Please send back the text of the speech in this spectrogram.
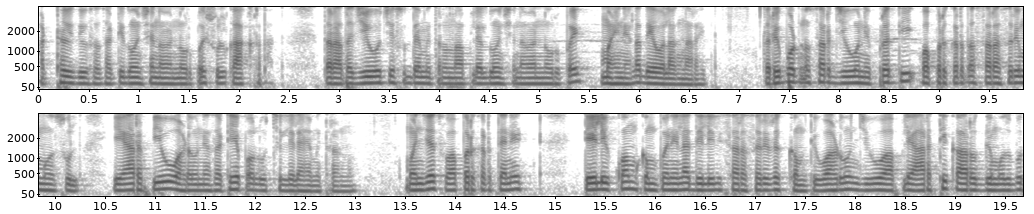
अठ्ठावीस दिवसासाठी दोनशे नव्याण्णव रुपये शुल्क आकारतात. तर आता जिओचे सुद्धा मित्रांनो आपल्याला दोनशे नव्याण्णव रुपये महिन्याला द्यावं लागणार आहेत. तर रिपोर्टनुसार जिओने प्रति वापरकर्ता सरासरी महसूल ए आर पी यू वाढवण्यासाठी हे पाऊल उचललेले आहे मित्रांनो. म्हणजेच वापरकर्त्याने टेलिकॉम कंपनीला दिलेली सरासरी रक्कम ती वाढवून जिओ आपले आर्थिक आरोग्य मजबूत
